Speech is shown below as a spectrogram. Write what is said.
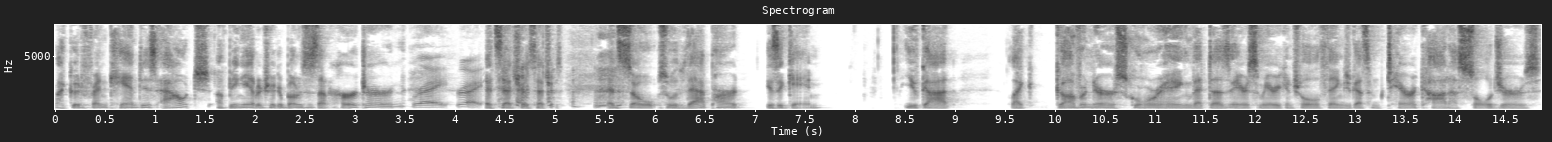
my good friend Candice out of being able to trigger bonuses on her turn. Right, right. Et cetera, et cetera. and so, so that part is a game. You've got like governor scoring that does air, some area control things. You've got some terracotta soldiers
